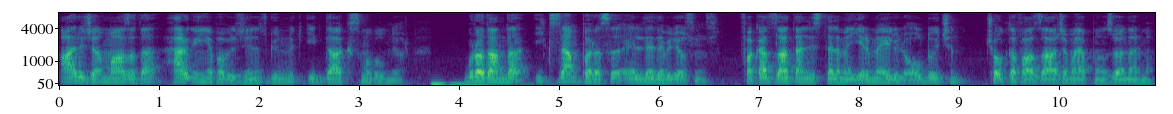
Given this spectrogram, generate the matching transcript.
Ayrıca mağazada her gün yapabileceğiniz günlük iddia kısmı bulunuyor. Buradan da XM parası elde edebiliyorsunuz. Fakat zaten listeleme 20 Eylül olduğu için çok da fazla harcama yapmanızı önermem.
